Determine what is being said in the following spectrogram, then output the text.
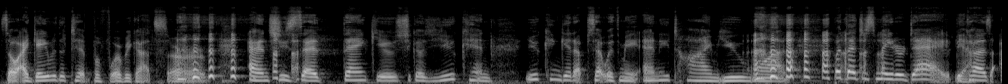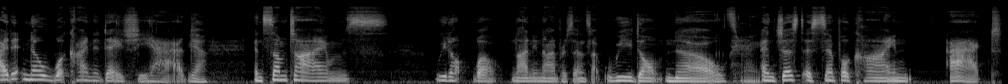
So I gave her the tip before we got served, and she said, "Thank you." She goes, "You can you can get upset with me anytime you want," but that just made her day because yeah. I didn't know what kind of day she had. Yeah, and sometimes we don't. Well, ninety nine percent of the time we don't know, right. and just a simple kind act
